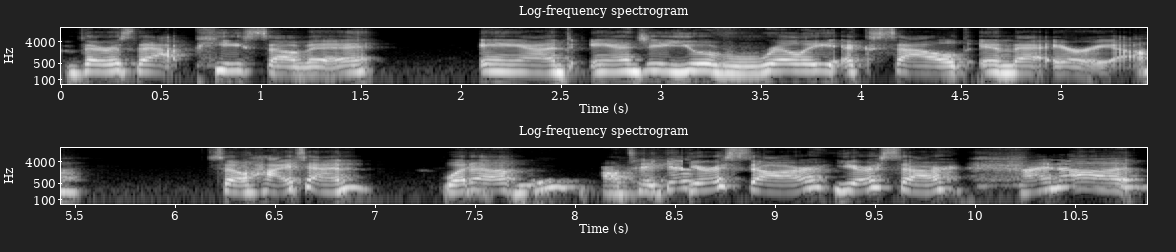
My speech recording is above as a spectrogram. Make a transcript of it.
there's that piece of it. And Angie, you have really excelled in that area. So, hi, 10. What up? I'll take it. You're a star. You're a star. I know. Uh,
